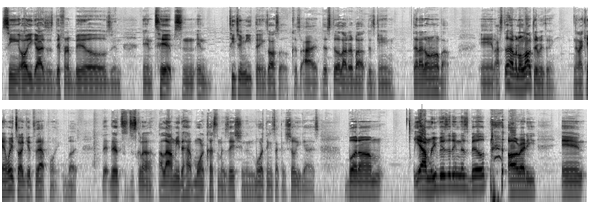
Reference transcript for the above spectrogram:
seeing all you guys' different builds and and tips and, and teaching me things also. Because I there's still a lot about this game that I don't know about. And I still haven't unlocked everything. And I can't wait till I get to that point. But that, that's just gonna allow me to have more customization and more things I can show you guys. But um yeah I'm revisiting this build already. And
